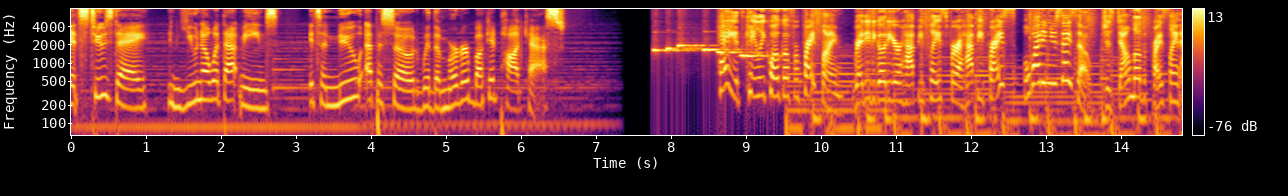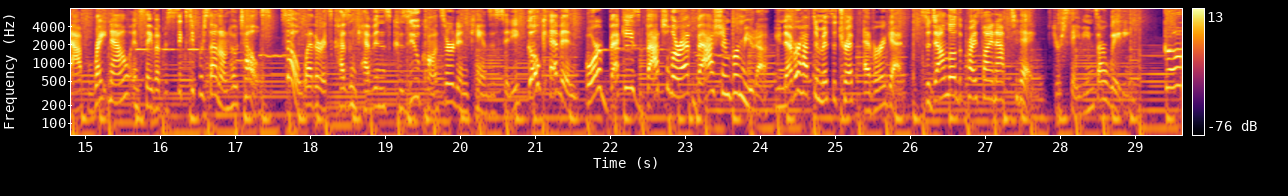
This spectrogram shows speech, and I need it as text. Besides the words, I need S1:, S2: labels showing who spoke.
S1: It's Tuesday, and you know what that means. It's a new episode with the Murder Bucket Podcast.
S2: Hey, it's Kaley Cuoco for Priceline. Ready to go to your happy place for a happy price? Well, why didn't you say so? Just download the Priceline app right now and save up to 60% on hotels. So, whether it's Cousin Kevin's Kazoo concert in Kansas City, go Kevin, or Becky's Bachelorette Bash in Bermuda, you never have to miss a trip ever again. So, download the Priceline app today. Your savings are waiting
